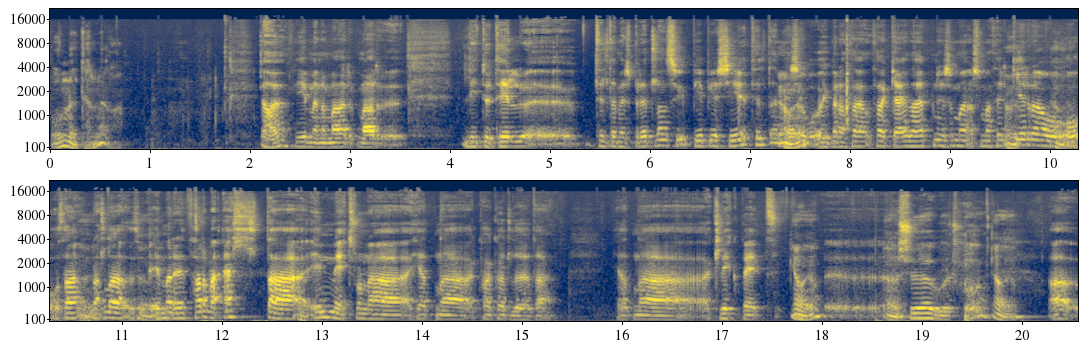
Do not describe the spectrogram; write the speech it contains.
Ónöðtanlega Já, ég menna maður, maður uh, lítur til uh, til dæmis Breitlands BBC til dæmis já, já. og ég menna það, það gæða efni sem, að, sem að þeir já, gera og, og, og það náttúrulega, ef maður þarf að elda ymmit svona, hérna, hvað kalluðu þetta? Hérna, clickbait uh, sögur, sko að,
